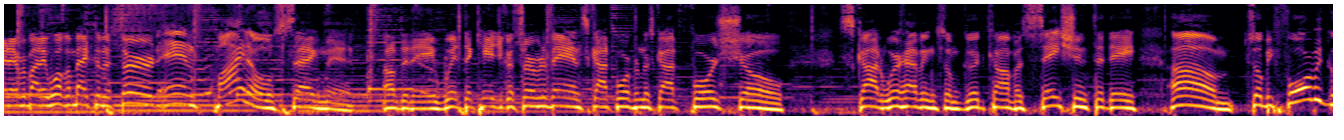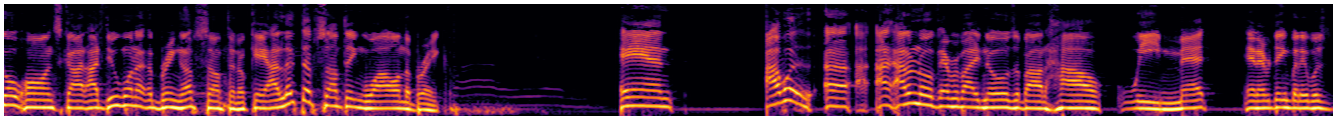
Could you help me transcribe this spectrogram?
Right, everybody, welcome back to the third and final segment of the day with the Cajun Conservative and Scott Ford from the Scott Ford Show. Scott, we're having some good conversation today. Um, so before we go on, Scott, I do want to bring up something. Okay, I looked up something while on the break, and I was uh, I, I don't know if everybody knows about how we met and everything, but it was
